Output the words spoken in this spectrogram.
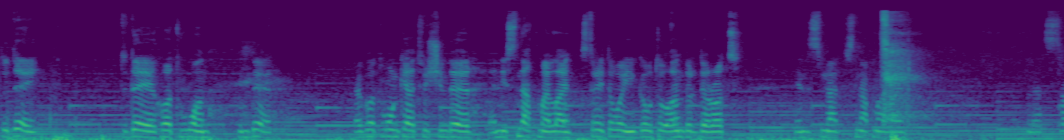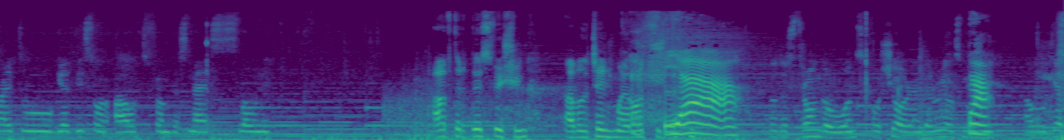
today, today I got one in there. I got one catfish in there, and he snapped my line straight away. You go to under the rods, and snap snap my line. Let's try to get this one out from the snacks slowly. After this fishing, I will change my rod to the Yeah. to the stronger ones for sure and the reels maybe Yeah. I will get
